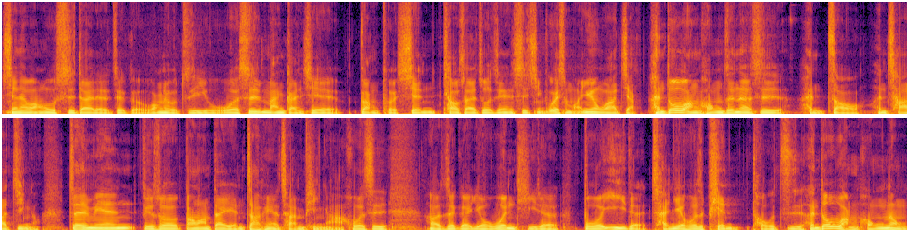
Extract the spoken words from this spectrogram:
现在网络时代的这个网友之一，我是蛮感谢 Bump 先跳出来做这件事情。为什么？因为我要讲很多网红真的是很糟、很差劲哦，在那边比如说帮忙代言诈骗的产品啊，或者是啊这个有问题的博弈的产业，或是骗投资，很多网红那种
